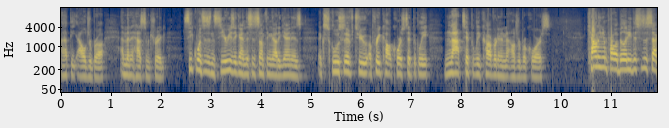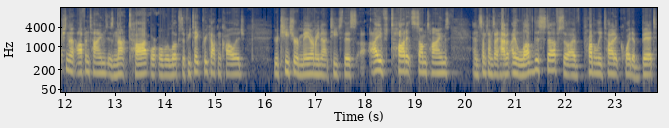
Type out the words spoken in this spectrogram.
at the algebra, and then it has some trig. Sequences and series, again, this is something that, again, is exclusive to a pre-calc course typically, not typically covered in an algebra course. Counting and probability, this is a section that oftentimes is not taught or overlooked. So if you take pre-calc in college, your teacher may or may not teach this. I've taught it sometimes, and sometimes I haven't. I love this stuff, so I've probably taught it quite a bit.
